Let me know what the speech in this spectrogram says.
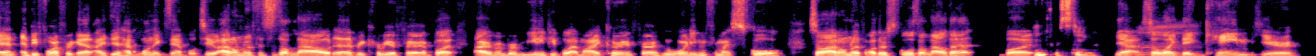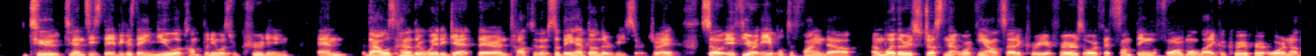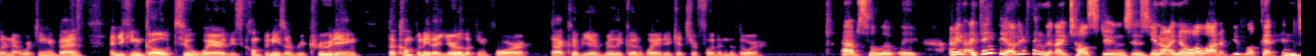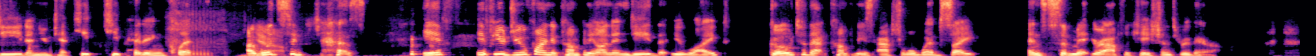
And and before I forget, I did have one example too. I don't know if this is allowed at every career fair, but I remember meeting people at my career fair who weren't even from my school. So I don't know if other schools allow that, but Interesting. yeah. So like they Mm. came here to to NC State because they knew a company was recruiting. And that was kind of their way to get there and talk to them. So they have done their research, right? So if you're able to find out, and whether it's just networking outside of career fairs or if it's something formal like a career fair or another networking event, and you can go to where these companies are recruiting the company that you're looking for, that could be a really good way to get your foot in the door. Absolutely. I mean, I think the other thing that I tell students is, you know, I know a lot of you look at Indeed and you get keep keep hitting click. I Yeah. would suggest if if you do find a company on Indeed that you like, go to that company's actual website and submit your application through there.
